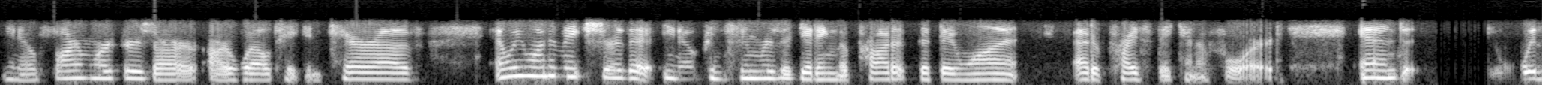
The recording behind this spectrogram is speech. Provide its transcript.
you know farm workers are are well taken care of, and we want to make sure that you know consumers are getting the product that they want at a price they can afford. And with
